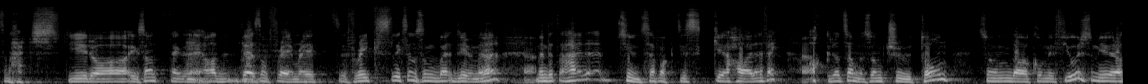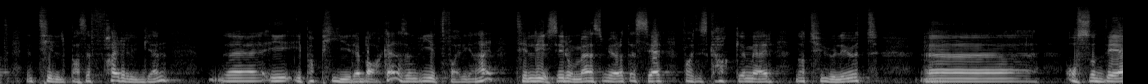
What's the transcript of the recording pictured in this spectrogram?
sånn hertzstyr og ikke sant? Tenkte, ja, Det er sånn framerate freaks liksom, som bare driver med det. Men dette her syns jeg faktisk eh, har en effekt. Akkurat samme som True Tone, som da kom i fjor, som gjør at den tilpasser fargen eh, i, i papiret bak her, altså den hvitfargen her, til lyset i rommet, som gjør at det ser faktisk hakket mer naturlig ut. Eh, også det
